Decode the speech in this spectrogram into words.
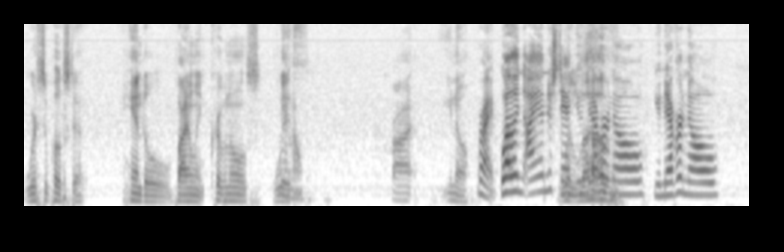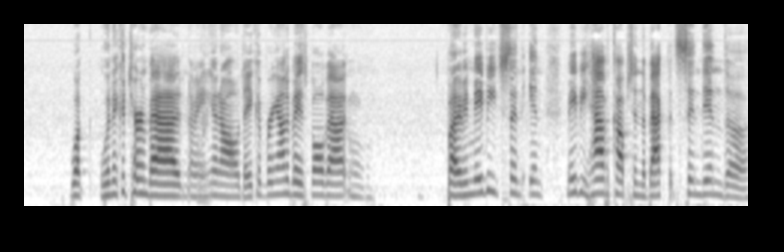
we're supposed to handle violent criminals with crime, you know? Right. Well, and I understand you never know. You never know what when it could turn bad. I mean, Right. you know, they could bring out a baseball bat and but I mean maybe send in maybe have cops in the back but send in the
